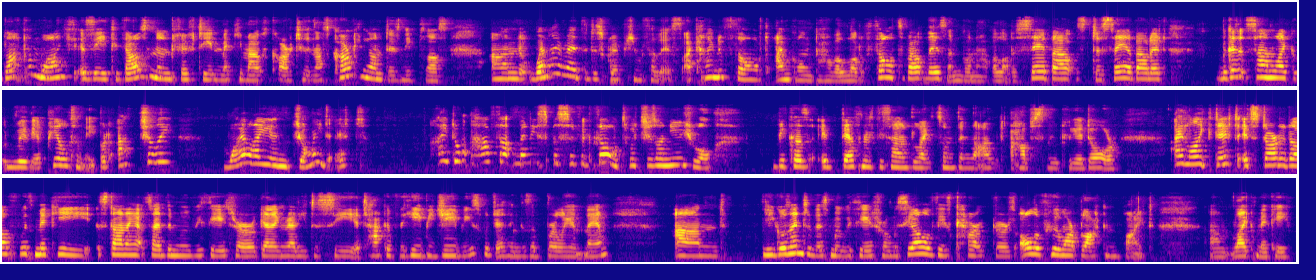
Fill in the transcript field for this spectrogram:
Black and White is a 2015 Mickey Mouse cartoon that's currently on Disney Plus. And when I read the description for this, I kind of thought I'm going to have a lot of thoughts about this. I'm going to have a lot of say about to say about it because it sounded like it would really appeal to me. But actually, while I enjoyed it, I don't have that many specific thoughts, which is unusual because it definitely sounded like something that I would absolutely adore. I liked it. It started off with Mickey standing outside the movie theater getting ready to see Attack of the Heebie Jeebies, which I think is a brilliant name. And he goes into this movie theater and we see all of these characters, all of whom are black and white, um, like Mickey,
